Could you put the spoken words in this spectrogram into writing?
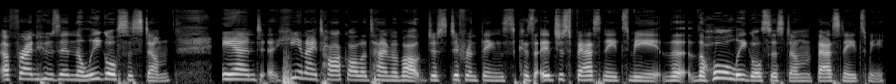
a friend who's in the legal system, and he and I talk all the time about just different things because it just fascinates me. The, the whole legal system fascinates me.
